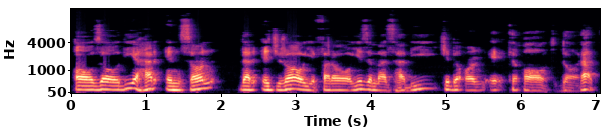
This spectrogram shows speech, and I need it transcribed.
آزادی هر انسان در اجرای فرایز مذهبی که به آن اعتقاد دارد.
